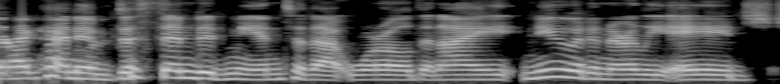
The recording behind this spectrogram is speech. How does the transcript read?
that kind of descended me into that world. And I knew at an early age,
